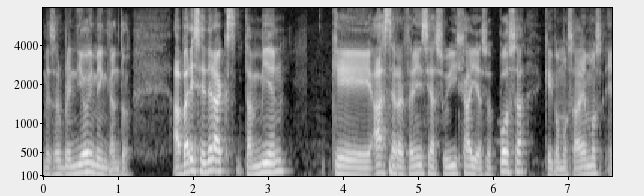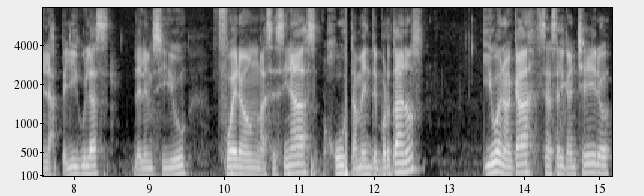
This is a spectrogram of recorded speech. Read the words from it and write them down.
me sorprendió y me encantó. Aparece Drax también, que hace referencia a su hija y a su esposa, que como sabemos en las películas del MCU fueron asesinadas justamente por Thanos, y bueno, acá se hace el canchero,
